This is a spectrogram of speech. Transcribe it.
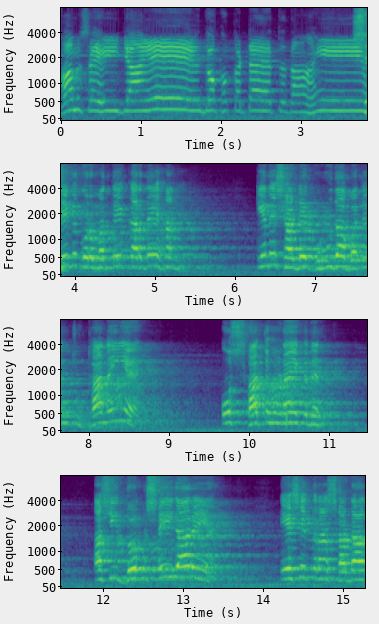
ਹਮ ਸਹੀ ਜਾਏ ਦੁਖ ਕਟੈ ਤਦਾਹੀ। ਸਿੰਘ ਗੁਰਮਤੇ ਕਰਦੇ ਹਨ। ਕਹਿੰਦੇ ਸਾਡੇ ਗੁਰੂ ਦਾ ਬਚਨ ਝੂਠਾ ਨਹੀਂ ਹੈ। ਉਹ ਸੱਚ ਹੋਣਾ ਇੱਕ ਦਿਨ। ਅਸੀਂ ਦੁੱਖ ਸਹੀ ਜਾ ਰਹੇ ਹਾਂ। ਇਸੇ ਤਰ੍ਹਾਂ ਸਾਡਾ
